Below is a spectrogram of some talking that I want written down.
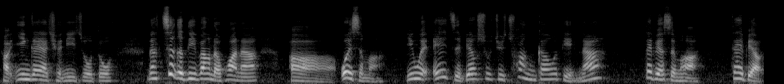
好，应该要全力做多。那这个地方的话呢，啊，为什么？因为 A 指标数据创高点呢，代表什么？代表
